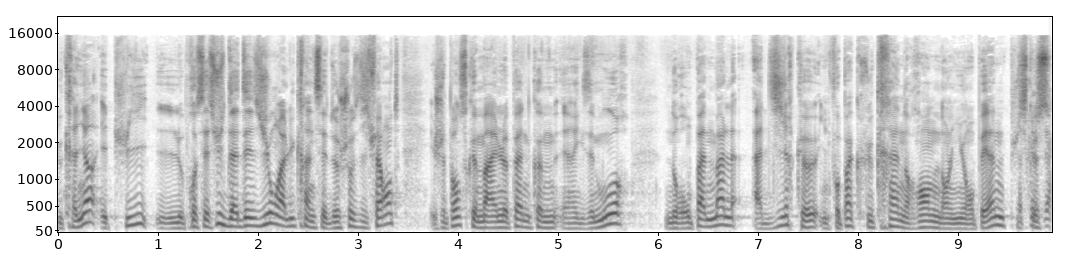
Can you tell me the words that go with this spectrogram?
ukrainiens, et puis le processus d'adhésion à l'Ukraine. C'est deux choses différentes. Et je pense que Marine Le Pen, comme Éric Zemmour, n'auront pas de mal à dire qu'il ne faut pas que l'Ukraine rentre dans l'Union européenne, puisque c'est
